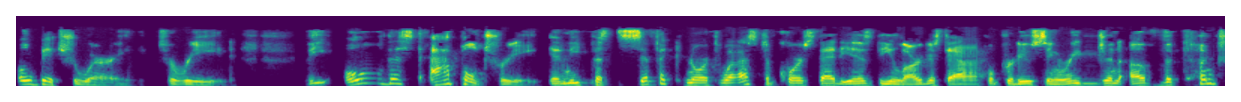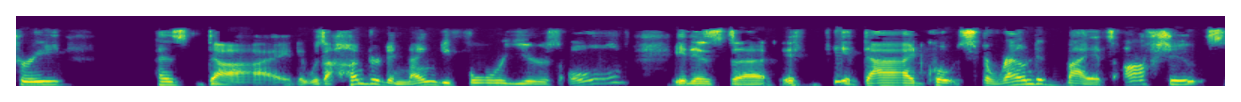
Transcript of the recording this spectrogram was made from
obituary to read. the oldest apple tree in the Pacific Northwest. Of course, that is the largest apple producing region of the country has died. It was 194 years old. It is uh, it, it died quote surrounded by its offshoots,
